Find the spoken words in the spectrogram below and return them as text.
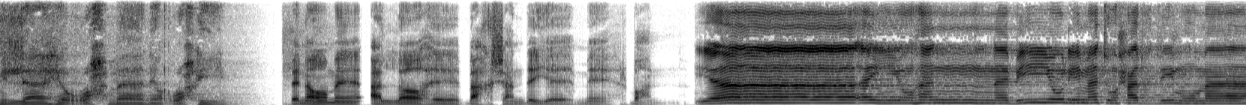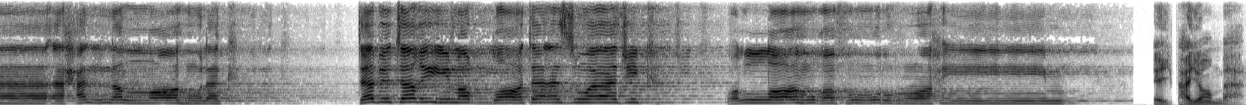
الله الرحمن الرحیم به نام الله بخشنده مهربان. یا ایها النبی لم تحرم ما احل الله لك تبتغي مرضات ازواجك والله غفور رحیم. ای پیامبر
